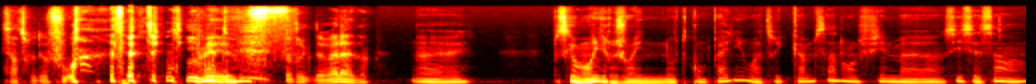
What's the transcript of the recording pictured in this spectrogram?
C'est un truc de fou. De c'est un truc de malade. hein. Ouais, ouais. Parce qu'à un moment, il rejoint une autre compagnie ou un truc comme ça dans le film. euh, Si, c'est ça. Hein.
